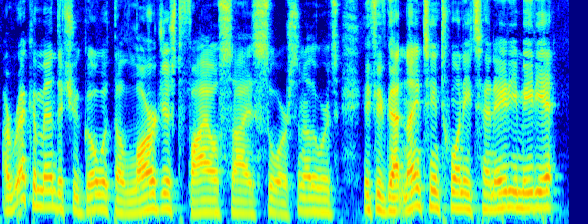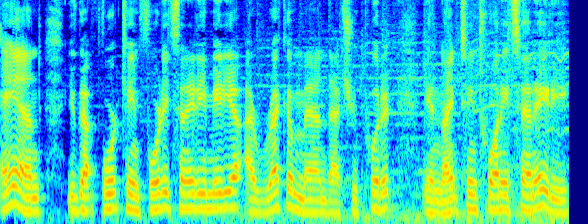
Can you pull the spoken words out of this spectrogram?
I recommend that you go with the largest file size source. In other words, if you've got 1920 1080 media and you've got 1440 1080 media, I recommend that you put it in 1920 1080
